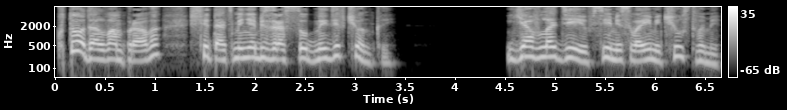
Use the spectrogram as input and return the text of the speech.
Кто дал вам право считать меня безрассудной девчонкой? Я владею всеми своими чувствами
